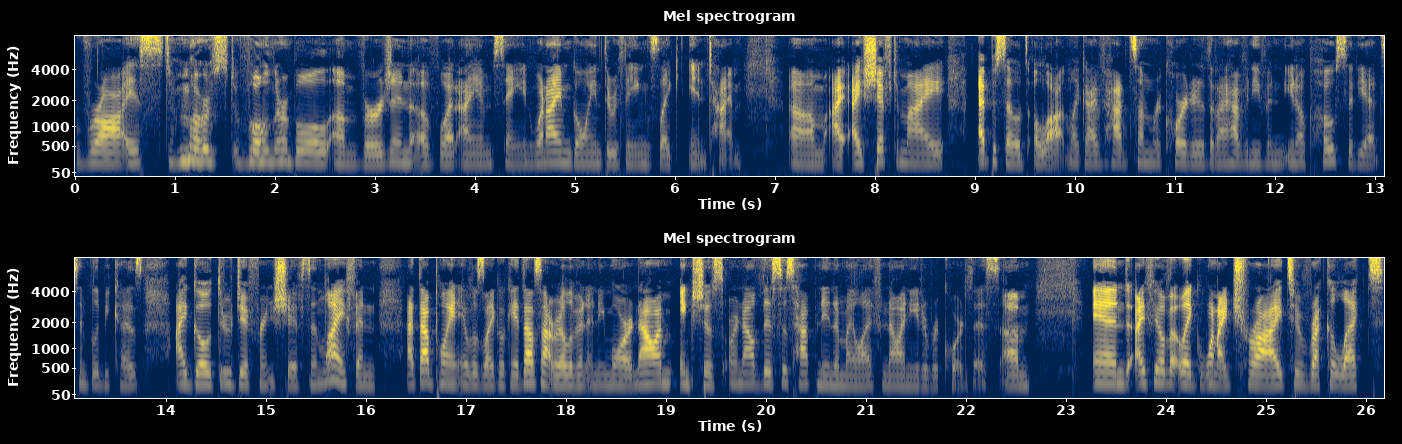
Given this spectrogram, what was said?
rawest, most vulnerable um, version of what I am saying when I'm going through things like in time. Um, I, I shift my episodes a lot. Like I've had some recorded that I haven't even, you know, posted yet simply because I go through different shifts in life. And at that point, it was like, okay, that's not relevant anymore. Now I'm anxious, or now this is happening in my life, and now I need to record this. Um, and I feel that, like, when I try to recollect,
